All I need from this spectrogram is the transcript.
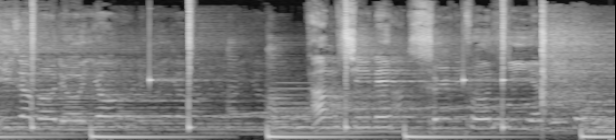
잊어버려요. 당신의 슬픈 이야기들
